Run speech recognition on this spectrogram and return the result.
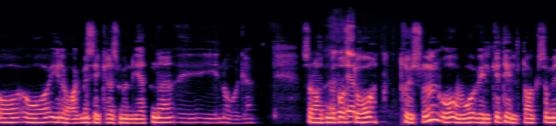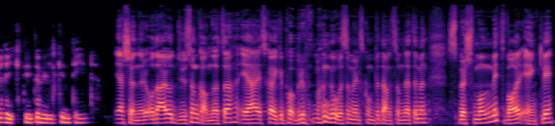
og, og i lag med sikkerhetsmyndighetene i, i Norge. Sånn at vi forstår trusselen og hvilke tiltak som er riktig til hvilken tid. Jeg skjønner, og det er jo du som kan dette. Jeg skal ikke påberope meg noe som helst kompetanse om dette. Men spørsmålet mitt var egentlig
